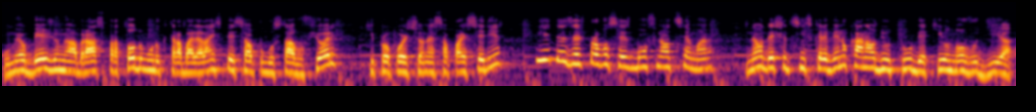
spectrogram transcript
o meu beijo e o meu abraço para todo mundo que trabalha lá, em especial para o Gustavo Fiore, que proporciona essa parceria. E desejo para vocês bom final de semana. Não deixa de se inscrever no canal do YouTube aqui, o Novo Dia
